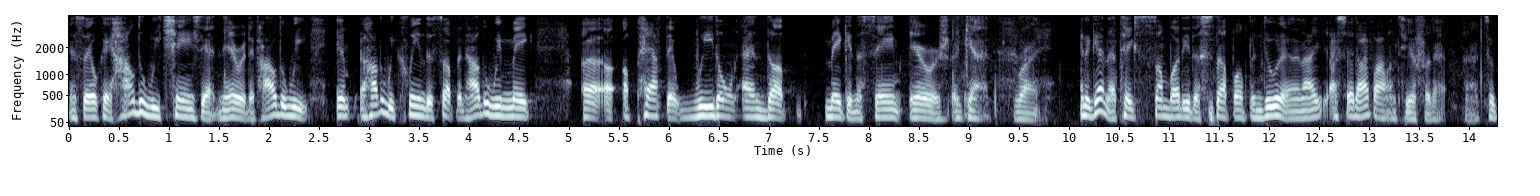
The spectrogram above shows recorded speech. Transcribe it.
and say, okay, how do we change that narrative? How do we, how do we clean this up, and how do we make a a path that we don't end up making the same errors again? Right. And again, that takes somebody to step up and do that. And I, I said, I volunteer for that. And I took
